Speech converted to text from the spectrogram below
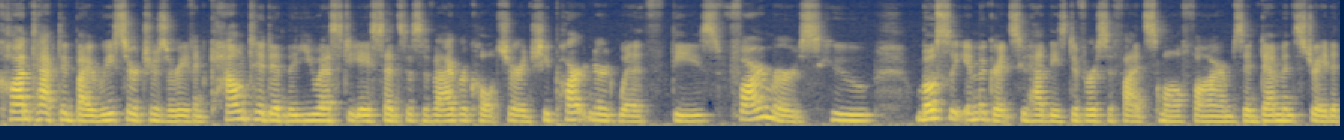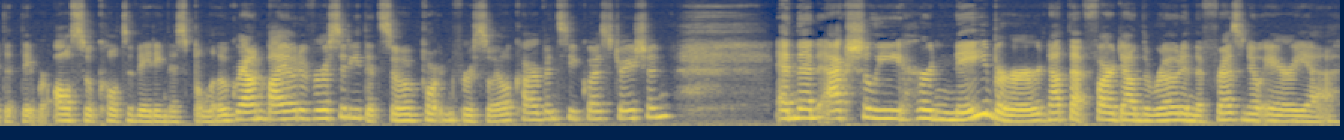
contacted by researchers or even counted in the USDA Census of Agriculture. And she partnered with these farmers who, mostly immigrants, who had these diversified small farms and demonstrated that they were also cultivating this below ground biodiversity that's so important for soil carbon sequestration. And then, actually, her neighbor, not that far down the road in the Fresno area,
